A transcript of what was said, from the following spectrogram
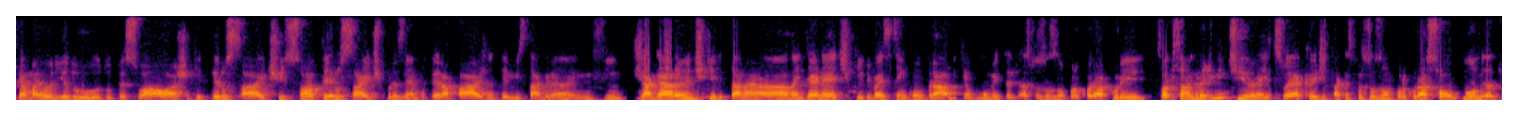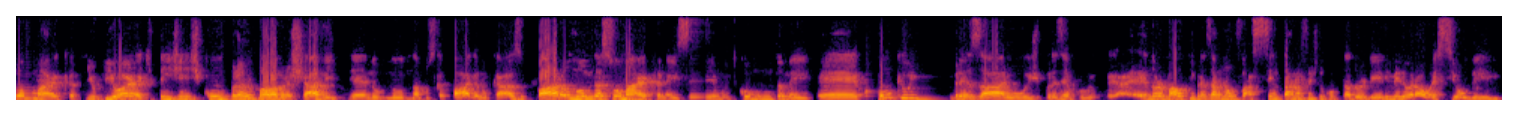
que a maioria do, do pessoal acha que ter o site, só ter o site, por exemplo, ter a página, ter o Instagram, enfim, já garante que ele está na, na internet, que ele vai ser encontrado, que em algum momento as pessoas vão procurar por ele. Só que isso é uma grande mentira, né? Isso é acreditar que as pessoas vão procurar só o nome da tua marca. E o pior é que tem gente comprando palavra-chave é, no, no, na busca paga, no caso, para o nome da sua marca, né? Isso é muito comum também. É, como que o empresário hoje, por exemplo, é normal que o empresário não vá sentar na frente do computador dele e melhorar o SEO dele.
